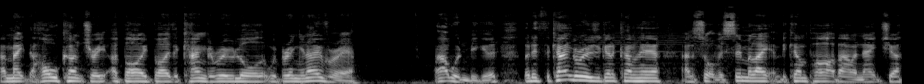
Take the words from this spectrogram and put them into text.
and make the whole country abide by the kangaroo law that we're bringing over here. That wouldn't be good. But if the kangaroos are going to come here and sort of assimilate and become part of our nature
